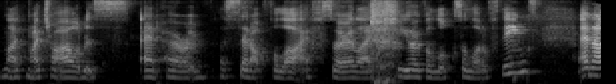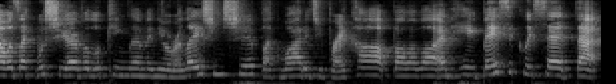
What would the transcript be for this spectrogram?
like my child is and her are set up for life. So like she overlooks a lot of things. And I was like, was she overlooking them in your relationship? Like, why did you break up? Blah, blah, blah. And he basically said that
